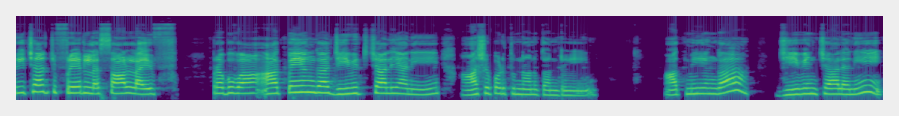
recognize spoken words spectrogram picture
రీఛార్జ్ ఫ్రేర్ లెస్ ఆల్ లైఫ్ ప్రభువా ఆత్మీయంగా జీవించాలి అని ఆశపడుతున్నాను తండ్రి. ఆత్మీయంగా జీవించాలని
